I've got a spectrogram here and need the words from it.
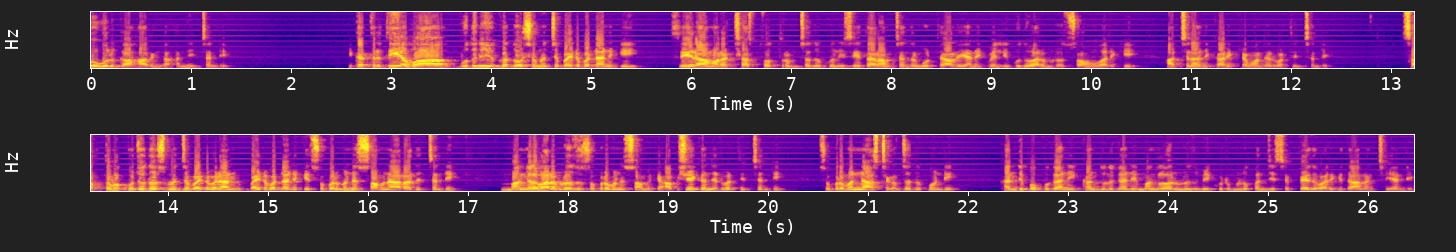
గోవులకు ఆహారంగా అందించండి. ఇక తృతీయ బుధుని యొక్క దోషం నుంచి బయటపడడానికి శ్రీరామ రక్షా స్తోత్రం చదువుకుని సీతారామచంద్రమూర్తి ఆలయానికి వెళ్ళి బుధవారం రోజు సోమవారికి అర్చనాది కార్యక్రమాలు నిర్వర్తించండి. సప్తమ కుజదోషం నుంచి బయటపడడానికి బయటపడడానికి సుబ్రహ్మణ్య స్వామిని ఆరాధించండి. మంగళవారం రోజు సుబ్రహ్మణ్య స్వామికి అభిషేకం నిర్వర్తించండి. సుబ్రహ్మణ్య అష్టకం చదువుకోండి. కందిపప్పు కానీ కందులు కానీ మంగళవారం రోజు మీ కుటుంబంలో పనిచేసే పేదవారికి దానం చేయండి.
